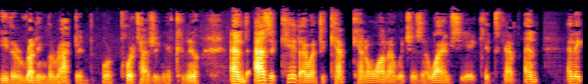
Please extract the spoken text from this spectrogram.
either running the rapid or portaging your canoe. And as a kid, I went to Camp Kanawana, which is a YMCA kids camp, and and it,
